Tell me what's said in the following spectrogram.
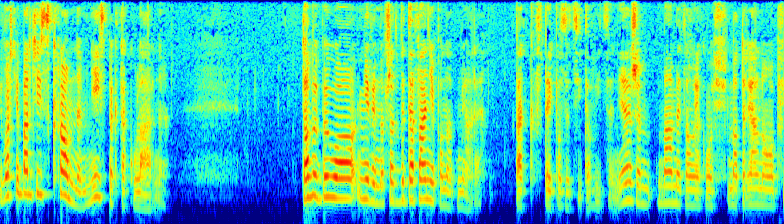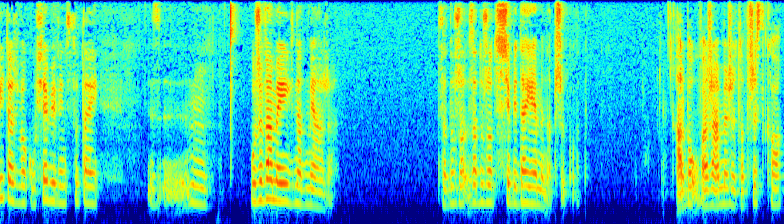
I właśnie bardziej skromne, mniej spektakularne. To by było, nie wiem, na przykład wydawanie ponad miarę. Tak w tej pozycji to widzę, nie? Że mamy tą jakąś materialną obfitość wokół siebie, więc tutaj z, mm, używamy jej w nadmiarze. Za dużo, za dużo od siebie dajemy na przykład. Albo uważamy, że to wszystko,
